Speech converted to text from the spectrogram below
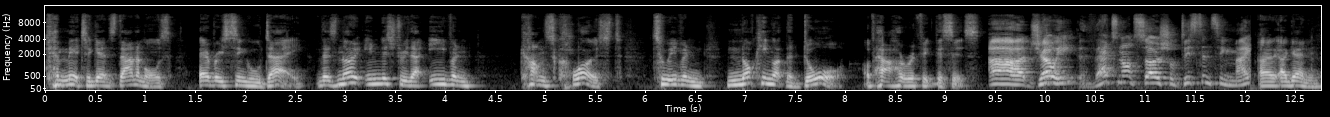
commit against animals every single day. There's no industry that even comes close to even knocking at the door of how horrific this is. Uh, Joey, that's not social distancing, mate. Uh, again,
